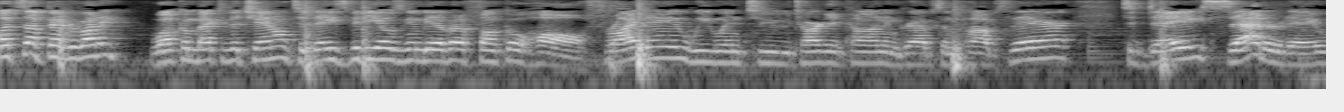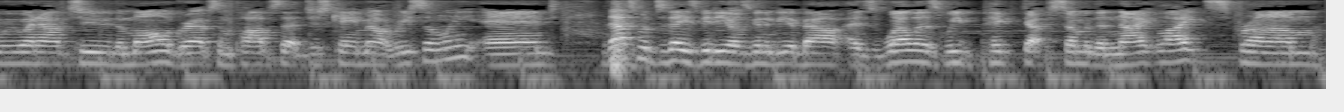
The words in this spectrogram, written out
What's up everybody? Welcome back to the channel. Today's video is going to be about a Funko haul. Friday we went to Target Con and grabbed some pops there. Today, Saturday, we went out to the mall, grabbed some pops that just came out recently, and that's what today's video is going to be about, as well as we picked up some of the night lights from,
